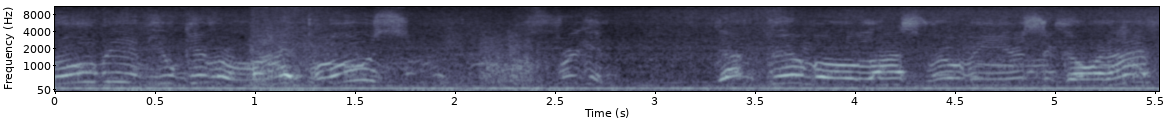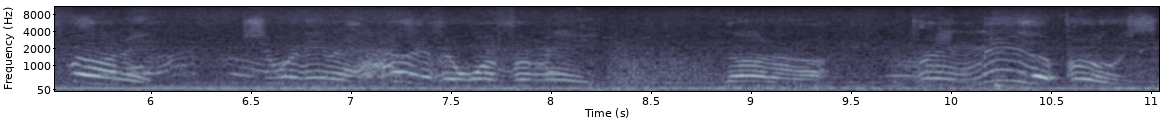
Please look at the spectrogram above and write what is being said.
Rubi if you give her my booze? Friggin', that bimbo lost Rubi years ago and I found it. She wouldn't even have it if it weren't for me. No, no, no. Bring me the booze.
